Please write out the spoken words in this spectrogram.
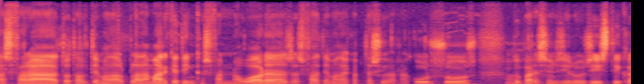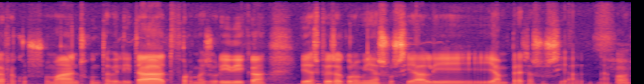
es farà tot el tema del pla de màrqueting, que es fan 9 hores, es fa tema de captació de recursos, -huh. d'operacions i logística, recursos humans, comptabilitat, forma jurídica i després economia social i, i empresa social. Uh -huh.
